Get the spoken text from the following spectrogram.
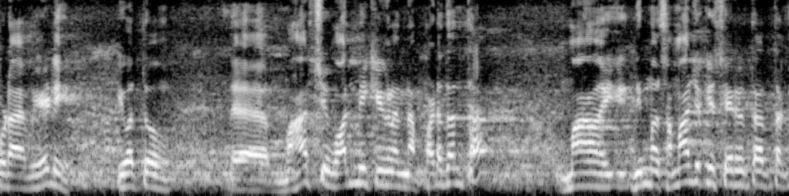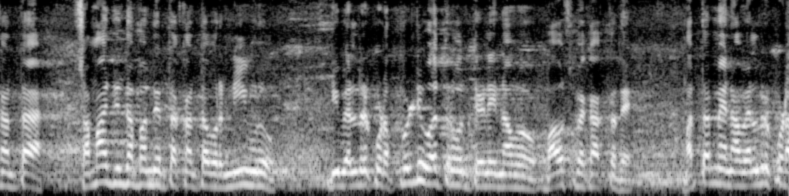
ಕೂಡ ಹೇಳಿ, ಇವತ್ತು ಮಹರ್ಷಿ ವಾಲ್ಮೀಕಿಗಳನ್ನು ಪಡೆದಂಥ ಮಾ, ನಿಮ್ಮ ಸಮಾಜಕ್ಕೆ ಸೇರಿರ್ತಕ್ಕಂಥ ಸಮಾಜದಿಂದ ಬಂದಿರತಕ್ಕಂಥವ್ರು ನೀವು ನೀವೆಲ್ಲರೂ ಕೂಡ ಪುಣ್ಯವಂತರು ಅಂತೇಳಿ ನಾವು ಭಾವಿಸ್ಬೇಕಾಗ್ತದೆ. ಮತ್ತೊಮ್ಮೆ ನಾವೆಲ್ಲರೂ ಕೂಡ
